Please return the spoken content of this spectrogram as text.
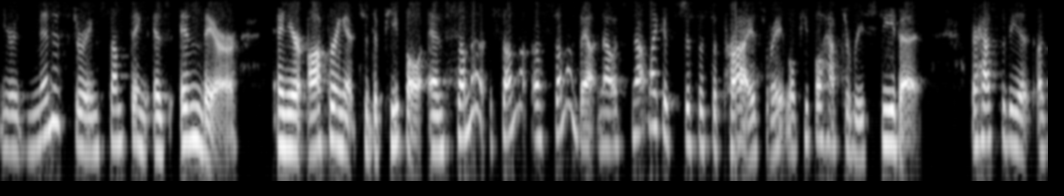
you're administering, something is in there and you're offering it to the people. And some some of some of that now it's not like it's just a surprise, right? Well, people have to receive it there has to be a, a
